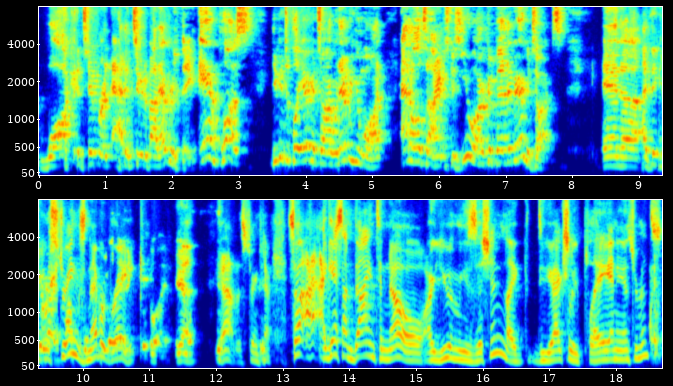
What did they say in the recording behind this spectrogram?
walk, a different attitude about everything. And plus, you get to play air guitar whenever you want at all times because you are competitive air guitars. And uh, I think your right. strings never break. Yeah. yeah, the strings never. So I, I guess I'm dying to know: Are you a musician? Like, do you actually play any instruments?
